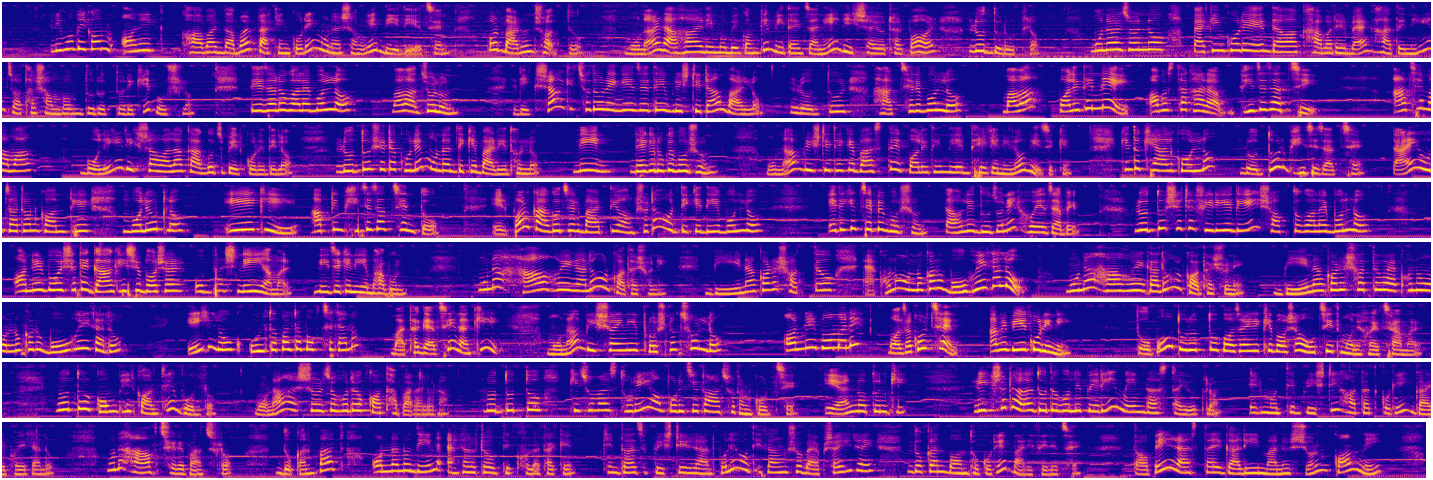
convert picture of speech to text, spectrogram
রিমু বেগম অনেক খাবার দাবার প্যাকিং করে মুনার সঙ্গে দিয়ে দিয়েছেন। ওর বারণ সত্ত্বেও। মুনা, রাহা, রিমু বেগমকে বিদায় জানিয়ে রিক্সায় ওঠার পর রোদ্দুর উঠল। মুনার জন্য প্যাকিং করে দেওয়া খাবারের ব্যাগ হাতে নিয়ে যথাসম্ভব দূরত্ব রেখে বসল। তেজালো গলায় বলল, বাবা, চলুন। রিক্সা কিছু দূর এগিয়ে যেতেই বৃষ্টিটা বাড়ল। রোদ্দুর হাত ছেড়ে বলল, মামা, পলিথিন নেই, অবস্থা খারাপ, ভিজে যাচ্ছি। আছে, মামা, বলেই রিক্সাওয়ালা কাগজ বের করে দিল। রোদ্দুর সেটা খুলে মুনার দিকে বাড়িয়ে ধরল, নিন, ঢেকে ঢুকে বসুন। মুনা বৃষ্টি থেকে বাঁচতে পলিথিন দিয়ে ঢেকে নিল নিজেকে। কিন্তু খেয়াল করল, রোদ্দুর ভিজে যাচ্ছে। তাই উচাটন কণ্ঠে বলে উঠল, এ কি, আপনি ভিজে যাচ্ছেন তো? এরপর কাগজের বাড়তি অংশটা ওর দিকে দিয়ে বলল, এদিকে চেপে বসুন, তাহলে দুজনের হয়ে যাবে। রোদ্দুর সেটা ফিরিয়ে দিয়ে শক্ত গলায় বলল, অন্যের বউয়ের সাথে গা ঘেঁষে বসার অভ্যাস নেই আমার, নিজেকে নিয়ে ভাবুন। মুনা হা হয়ে গেল ওর কথা শুনে। বিয়ে না করা সত্ত্বেও এখনও অন্য কারও বউ হয়ে গেল? মুনা হা হয়ে গেল ওর কথা শুনে। বিয়ে না করা সত্ত্বেও এখনও অন্য কারও বউ হয়ে গেল? এই লোক উল্টাপাল্টা বকছে কেন? মাথা গেছে নাকি? মোনা বিস্ময় নিয়ে প্রশ্ন ছুড়ল। অন্যের বউ মানে? মজা করছেন? আমি বিয়ে করিনি। তবুও দূরত্ব বজায় রেখে বসা উচিত মনে হয়েছে আমার। রোদ্দুর গম্ভীর কণ্ঠে বলল, মোনা আশ্চর্য হলেও কথা বাড়ালো না। রোদ্দুর তো কিছু মাস ধরেই অপরিচিত আচরণ করছে। এ আর নতুন কি? রিক্সাটা দুটো গলি পেরিয়ে মেন রাস্তায় উঠল। এর মধ্যে বৃষ্টি হঠাৎ করেই গায়েব হয়ে গেল। মনে হাফ ছেড়ে বাঁচল। দোকানপাট অন্যান্য দিন এগারোটা অবধি খোলা থাকে। কিন্তু আজ বৃষ্টির রাত বলে অধিকাংশ ব্যবসায়ীরাই দোকান বন্ধ করে বাড়ি ফিরেছে। তবে রাস্তায় গাড়ি, মানুষজন কম নেই।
